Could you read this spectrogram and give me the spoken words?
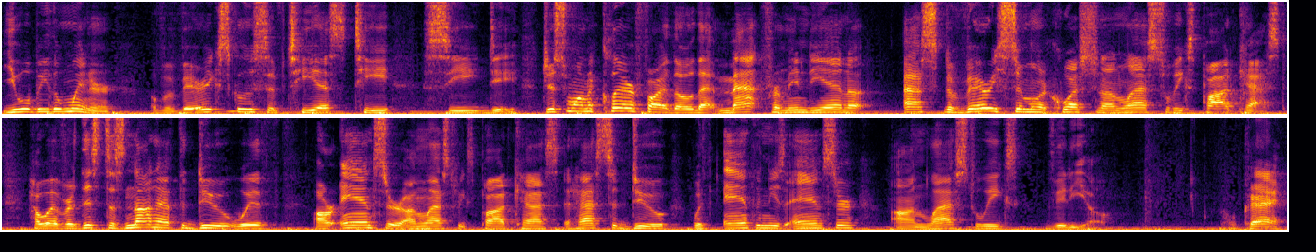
you will be the winner of a very exclusive TST CD. Just want to clarify though that Matt from Indiana asked a very similar question on last week's podcast. However, this does not have to do with our answer on last week's podcast. It has to do with Anthony's answer on last week's video. Okay.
